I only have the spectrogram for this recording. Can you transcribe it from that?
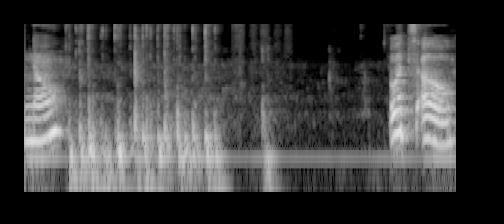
No? What's O?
